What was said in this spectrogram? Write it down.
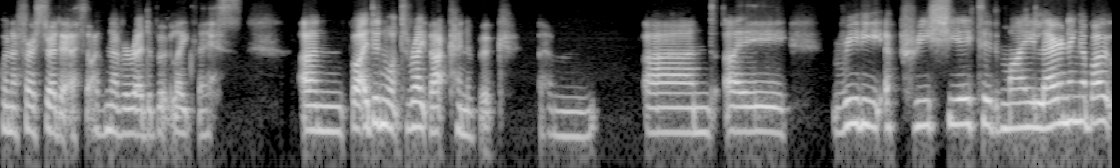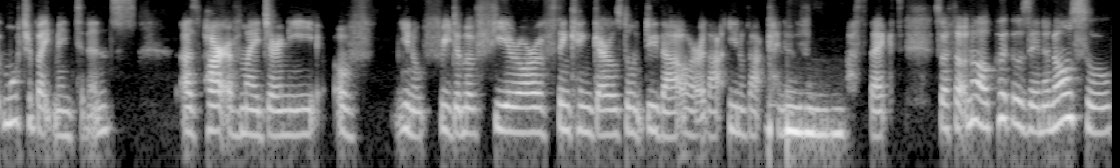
when I first read it, I thought I'd never read a book like this. And but I didn't want to write that kind of book. Um, and I really appreciated my learning about motorbike maintenance as part of my journey of you know freedom of fear or of thinking girls don't do that or that you know that kind of mm. aspect so i thought no i'll put those in and also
